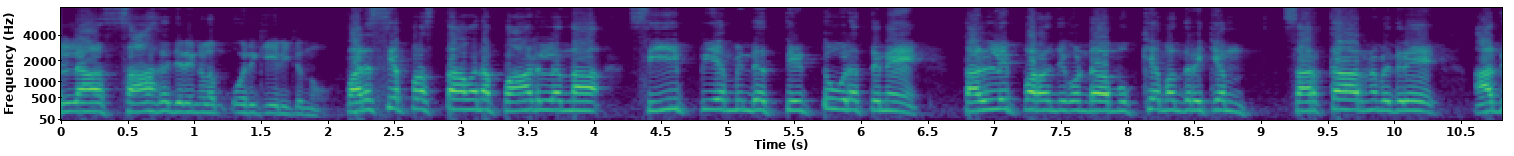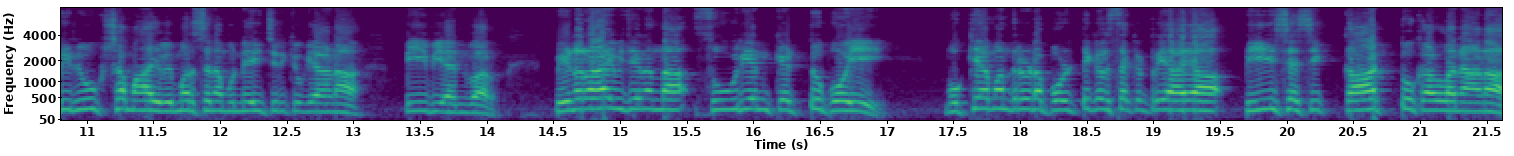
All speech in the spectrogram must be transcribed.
എല്ലാ സാഹചര്യങ്ങളും ഒരുക്കിയിരിക്കുന്നു. പരസ്യ പ്രസ്താവന പാടില്ലെന്ന സി പി എമ്മിന്റെ തിട്ടൂരത്തിനെ തള്ളിപ്പറഞ്ഞുകൊണ്ട് മുഖ്യമന്ത്രിക്കും സർക്കാരിനുമെതിരെ അതിരൂക്ഷമായ വിമർശനം ഉന്നയിച്ചിരിക്കുകയാണ് പി വി അൻവർ. പിണറായി വിജയൻ എന്ന സൂര്യൻ കെട്ടുപോയി. മുഖ്യമന്ത്രിയുടെ പൊളിറ്റിക്കൽ സെക്രട്ടറിയായ പി ശശി കാട്ടുകള്ളനാണ്.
